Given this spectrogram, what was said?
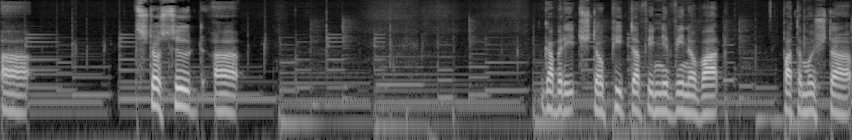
а, что суд а, говорит, что Пит Даффи не виноват, потому что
